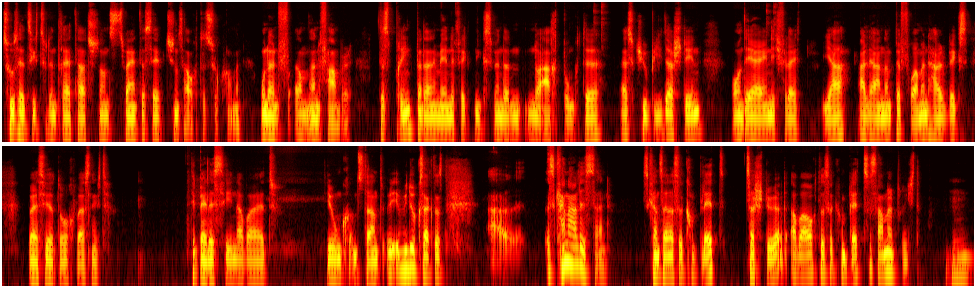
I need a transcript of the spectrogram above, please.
zusätzlich zu den drei Touchdowns zwei Interceptions auch dazu kommen und ein, um, ein Fumble. Das bringt mir dann im Endeffekt nichts, wenn dann nur acht Punkte als QB da stehen und er eigentlich vielleicht, ja, alle anderen performen halbwegs, weil sie ja doch, weiß nicht, die Bälle sehen, aber halt die unkonstant. Wie, wie du gesagt hast, äh, es kann alles sein. Es kann sein, dass er komplett zerstört, aber auch, dass er komplett zusammenbricht. Mhm.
